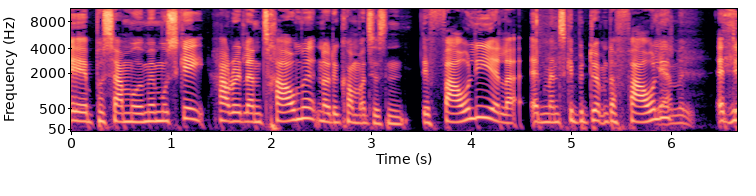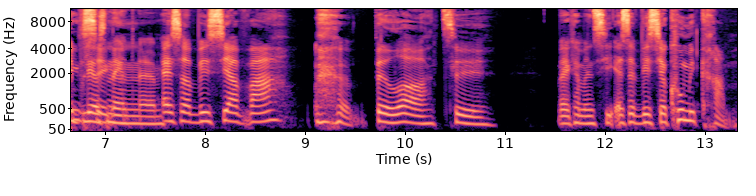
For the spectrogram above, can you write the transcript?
øh, på samme måde, men måske har du et eller andet traume, når det kommer til sådan det faglige, eller at man skal bedømme dig fagligt, Ja, men at det bliver sikkert. sådan en... Øh, Altså, hvis jeg var bedre til... Hvad kan man sige? Altså, hvis jeg kunne mit kram,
